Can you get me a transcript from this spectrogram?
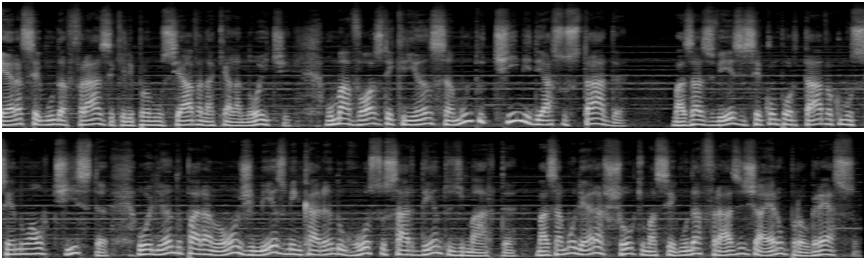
Era a segunda frase que ele pronunciava naquela noite, uma voz de criança muito tímida e assustada, mas às vezes se comportava como sendo um autista, olhando para longe, mesmo encarando o rosto sardento de Marta. Mas a mulher achou que uma segunda frase já era um progresso.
